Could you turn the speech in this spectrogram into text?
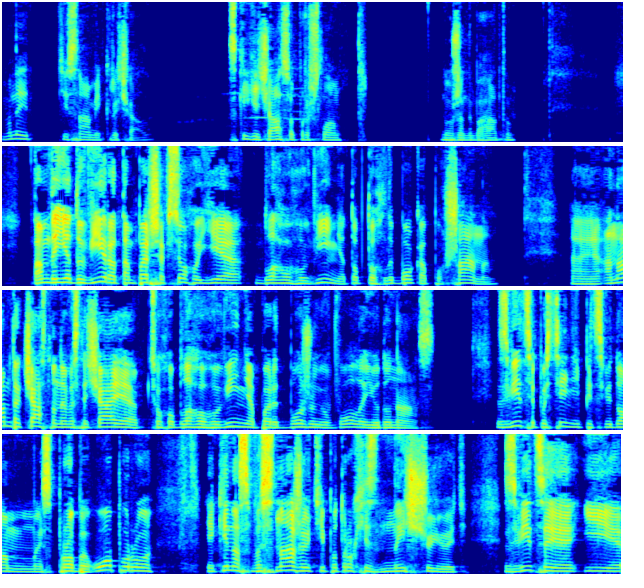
вони ті самі кричали. Скільки часу пройшло? Дуже небагато. Там, де є довіра, там перше всього є благоговіння, тобто глибока пошана. Е, а нам так часто не вистачає цього благоговіння перед Божою волею до нас. Звідси постійні підсвідомі спроби опору, які нас виснажують і потрохи знищують. Звідси і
